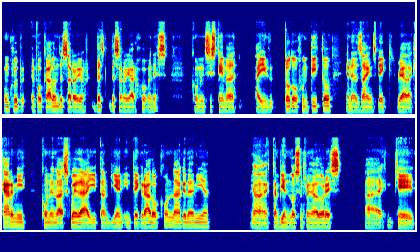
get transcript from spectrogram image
un club enfocado en desarrollo, des, desarrollar jóvenes con un sistema ahí todo juntito en el Zions Big Real Academy, con la escuela ahí también integrado con la academia. también los entrenadores Ah, que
